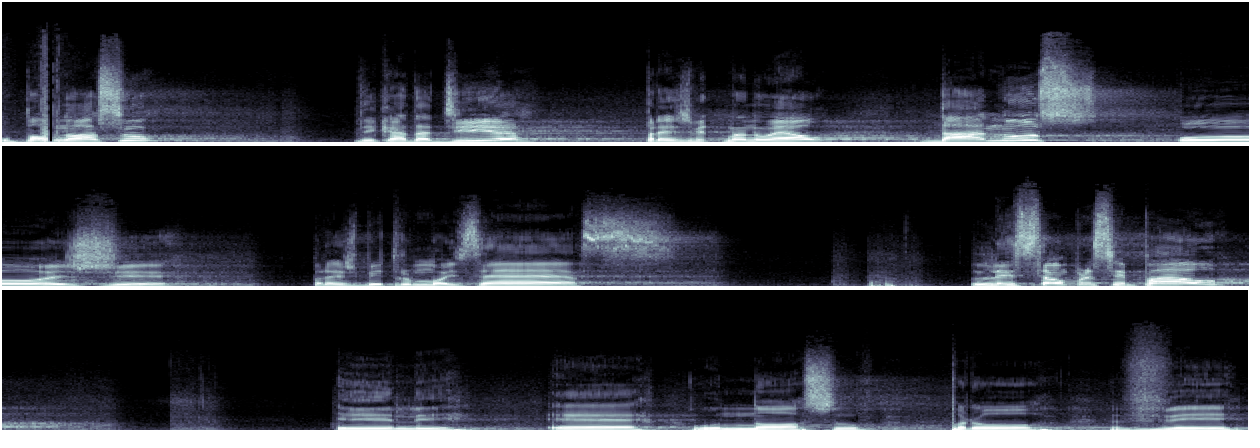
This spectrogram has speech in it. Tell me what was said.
o pão nosso de cada dia, presbítero Manuel, dá-nos hoje. Presbítero Moisés. Lição principal: Ele é o nosso provedor.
